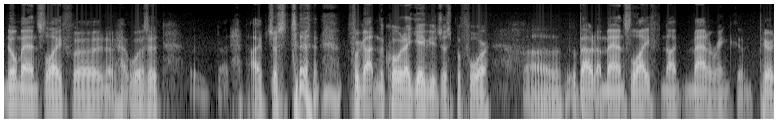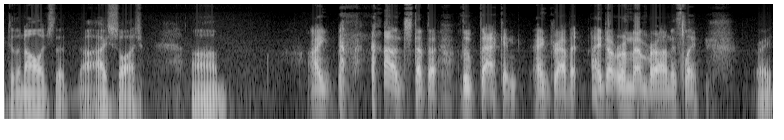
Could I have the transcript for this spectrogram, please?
no man's life. Uh, was it? I've just forgotten the quote I gave you just before uh, about a man's life not mattering compared to the knowledge that uh, I sought. Um, I I'll just have to loop back and, and grab it. I don't remember honestly. right.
